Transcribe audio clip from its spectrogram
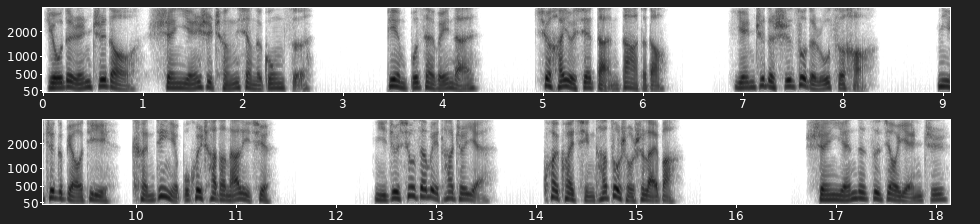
有的人知道沈岩是丞相的公子，便不再为难，却还有些胆大的道：“颜之的诗做得如此好，你这个表弟肯定也不会差到哪里去。你就休再为他遮掩，快快请他做首诗来吧。”沈岩的字叫颜之，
